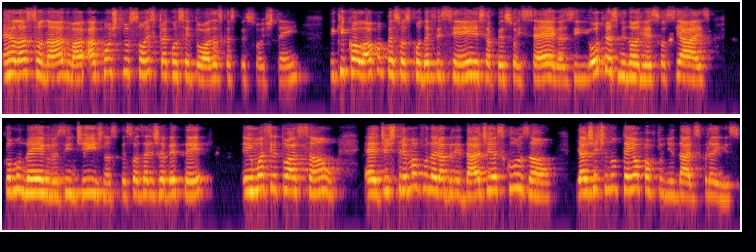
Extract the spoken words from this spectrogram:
é relacionado a, a construções preconceituosas que as pessoas têm e que colocam pessoas com deficiência, pessoas cegas e outras minorias sociais, como negros, indígenas, pessoas LGBT, em uma situação é, de extrema vulnerabilidade e exclusão. E a gente não tem oportunidades para isso.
